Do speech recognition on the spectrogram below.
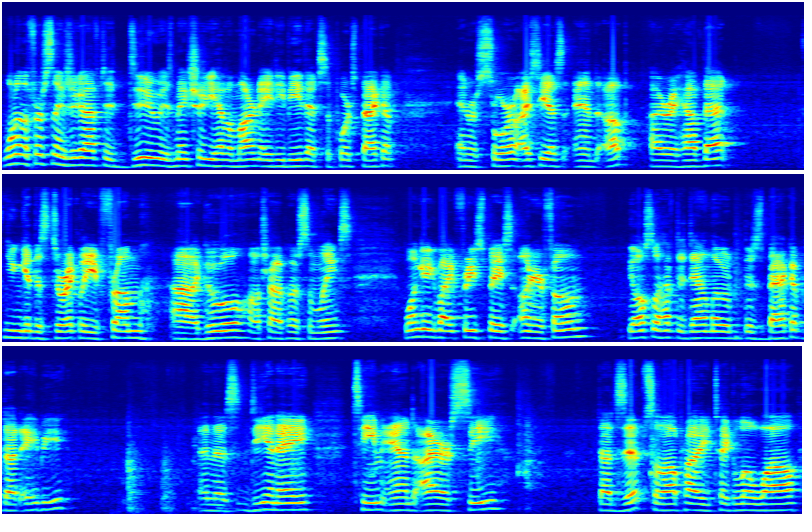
one of the first things you're going to have to do is make sure you have a modern ADB that supports backup and restore ICS and up. I already have that. You can get this directly from uh, Google. I'll try to post some links. One gigabyte free space on your phone. You also have to download this backup.ab and this DNA team and IRC .zip, so that'll probably take a little while.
